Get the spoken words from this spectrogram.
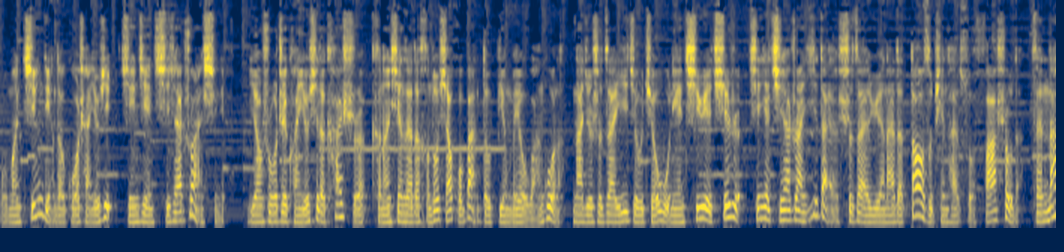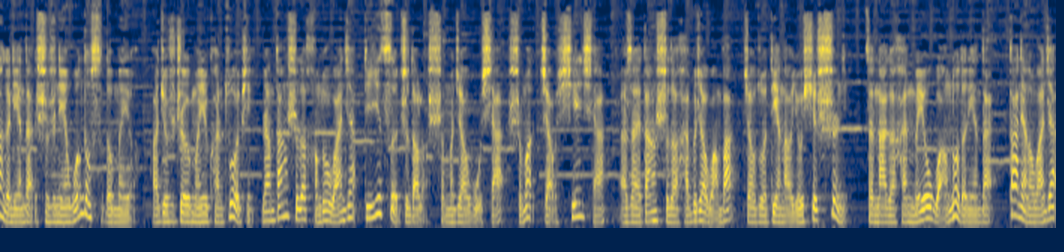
我们经典的国产游戏《仙剑奇侠传》系列。要说这款游戏的开始，可能现在的很多小伙伴都并没有玩过了，那就是在一九九五年七月七日，《仙剑奇侠传一代》是在原来的 DOS 平台所发售的，在那个年代，甚至连 Windows 都没有。而就是这么一款作品，让当时的很多玩家第一次知道了什么叫武侠，什么叫仙侠。而在当时的还不叫网吧，叫做电脑游戏室里。在那个还没有网络的年代，大量的玩家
